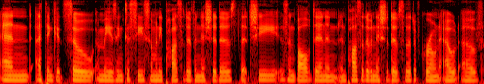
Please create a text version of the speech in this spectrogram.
And I think it's so amazing to see so many positive initiatives that she is involved in and, and positive initiatives that have grown out of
